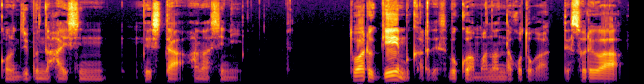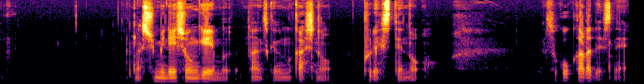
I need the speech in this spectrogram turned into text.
この自分の配信でした話にとあるゲームからです。僕は学んだことがあってそれは、まあ、シミュレーションゲームなんですけど昔のプレステの。そこからですね、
